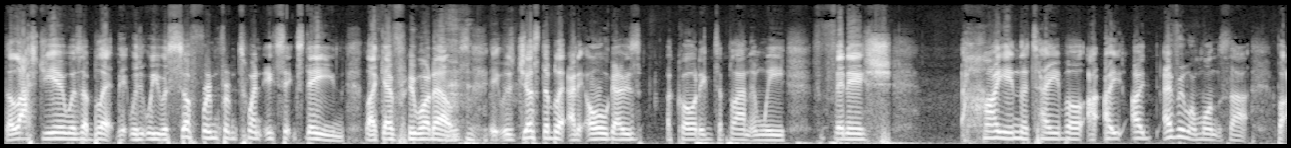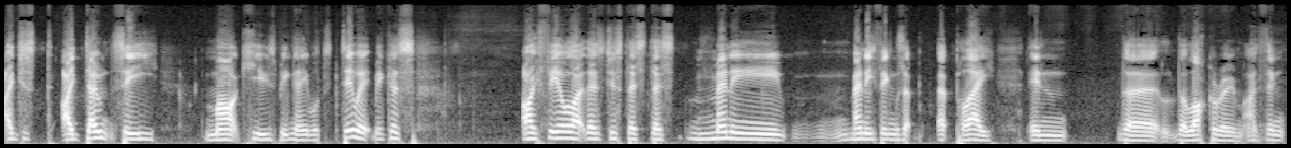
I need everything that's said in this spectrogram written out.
The last year was a blip. It was we were suffering from 2016 like everyone else. it was just a blip, and it all goes according to plan, and we finish high in the table. I, I, I everyone wants that, but I just I don't see Mark Hughes being able to do it because I feel like there's just there's there's many many things at, at play in the the locker room. I think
